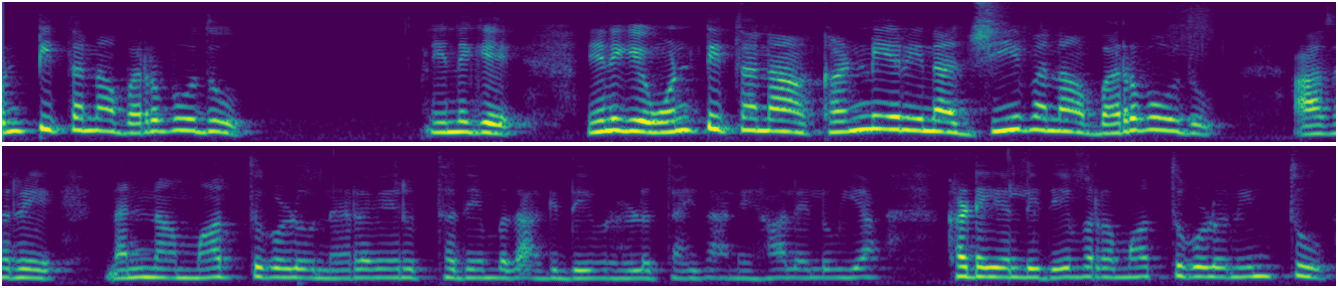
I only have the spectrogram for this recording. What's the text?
ಒಂಟಿತನ ಬರ್ಬೋದು. ನಿನಗೆ ನಿನಗೆ ಒಂಟಿತನ, ಕಣ್ಣೀರಿನ ಜೀವನ ಬರ್ಬೋದು. ಆದರೆ ನನ್ನ ಮಾತುಗಳು ನೆರವೇರುತ್ತದೆ ಎಂಬುದಾಗಿ ದೇವರು ಹೇಳುತ್ತಾ ಇದ್ದಾನೆ. ಹಾಲೆಲುಯ್ಯ ಕಡೆಯಲ್ಲಿ ದೇವರ ಮಾತುಗಳು ನಿಂತು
